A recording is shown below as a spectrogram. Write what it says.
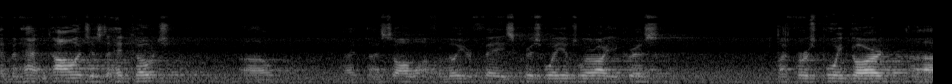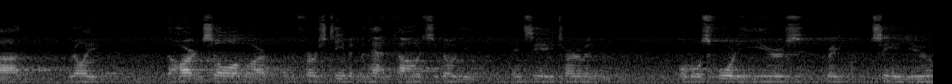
at Manhattan College as the head coach. Uh, I, I saw a familiar face, Chris Williams. Where are you, Chris? My first point guard, uh, really the heart and soul of our of the first team at Manhattan College to go to the NCAA tournament in almost 40 years. Great seeing you,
